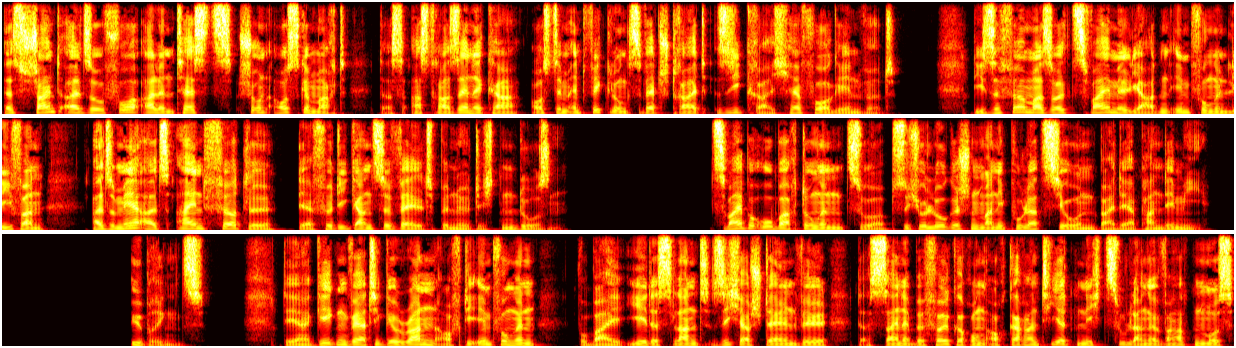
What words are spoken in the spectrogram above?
Es scheint also vor allen Tests schon ausgemacht, dass AstraZeneca aus dem Entwicklungswettstreit siegreich hervorgehen wird. Diese Firma soll zwei Milliarden Impfungen liefern, also mehr als ein Viertel der für die ganze Welt benötigten Dosen. Zwei Beobachtungen zur psychologischen Manipulation bei der Pandemie. Übrigens, der gegenwärtige Run auf die Impfungen wobei jedes Land sicherstellen will, dass seine Bevölkerung auch garantiert nicht zu lange warten muss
